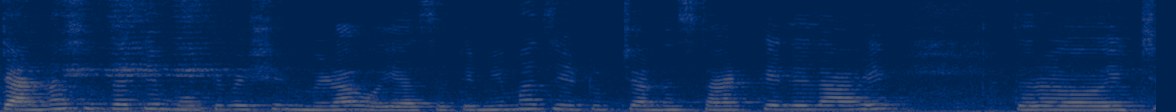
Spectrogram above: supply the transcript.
त्यांनासुद्धा ते मोटिवेशन मिळावं यासाठी मी माझं यूट्यूब चॅनल स्टार्ट केलेलं आहे. तर इच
